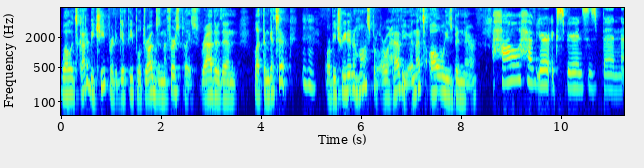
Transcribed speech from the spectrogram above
well, it's got to be cheaper to give people drugs in the first place rather than let them get sick or be treated in a hospital or what have you. And that's always been there. How have your experiences been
